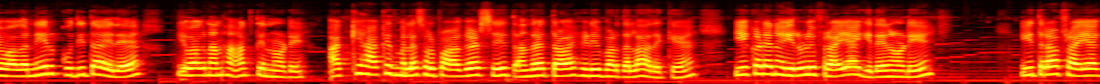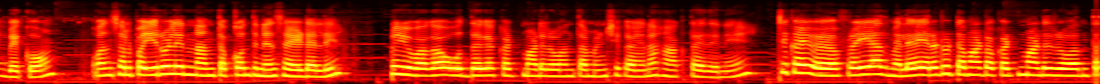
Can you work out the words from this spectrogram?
ಇವಾಗ ನೀರು ಕುದೀತಾ ಇದೆ. ಇವಾಗ ನಾನು ಹಾಕ್ತೀನಿ ನೋಡಿ. ಅಕ್ಕಿ ಹಾಕಿದ್ಮೇಲೆ ಸ್ವಲ್ಪ ಅಗಡ್ಸಿ ಅಂದರೆ ತಳ ಹಿಡಿಬಾರ್ದಲ್ಲ ಅದಕ್ಕೆ. ಈ ಕಡೆನೂ ಈರುಳ್ಳಿ ಫ್ರೈ ಆಗಿದೆ ನೋಡಿ. ಈ ಥರ ಫ್ರೈ ಆಗಬೇಕು. ಒಂದು ಸ್ವಲ್ಪ ಈರುಳ್ಳಿನ ನಾನು ತಕ್ಕೊತೀನಿ ಸೈಡಲ್ಲಿ. ಇವಾಗ ಉದ್ದಗೆ ಕಟ್ ಮಾಡಿರುವಂಥ ಮೆಣಸಿಕಾಯಿನ ಹಾಕ್ತಾ ಇದ್ದೀನಿ. ಮೆಣಸಿಕಾಯಿ ಫ್ರೈ ಆದಮೇಲೆ ಎರಡು ಟೊಮ್ಯಾಟೊ ಕಟ್ ಮಾಡಿರುವಂಥ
